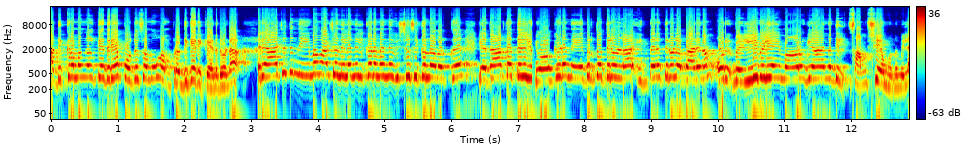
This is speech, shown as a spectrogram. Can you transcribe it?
അതിക്രമങ്ങൾക്കെതിരെ പൊതുസമൂഹം പ്രതികരിക്കേണ്ടതുണ്ട്. രാജ്യത്ത് നിയമവാഴ്ച നിലനിൽക്കണമെന്ന് വിശ്വസിക്കുന്നവർക്ക് യഥാർത്ഥത്തിൽ യോഗിയുടെ നേതൃത്വത്തിലുള്ള ഇത്തരത്തിലുള്ള ഭരണം ഒരു വെല്ലുവിളിയായി മാറുകയാണെന്നതിൽ സംശയമൊന്നുമില്ല.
